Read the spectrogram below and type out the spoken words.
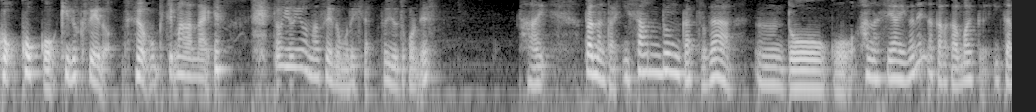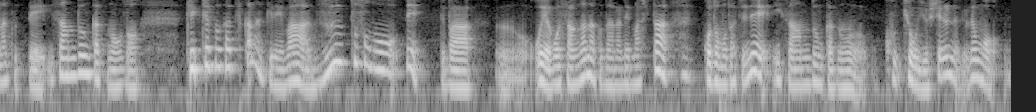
国庫、貴族制度。もう口回らない というような制度もできたというところです。はい。あとなんか遺産分割が、うんと、こう、話し合いがね、なかなかうまくいかなくて、遺産分割のその、決着がつかなければ、ずっとその、ね、例えば、うん、親御さんが亡くなられました、子供たちで遺産分割の協議をしてるんだけども、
